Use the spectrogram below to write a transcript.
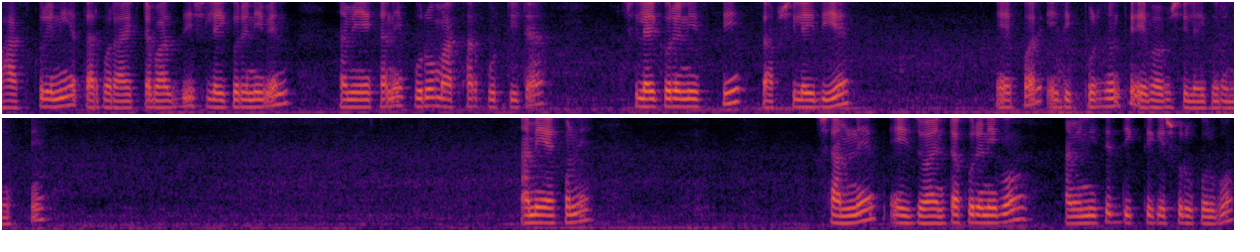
ভাঁজ করে নিয়ে তারপর আরেকটা ভাঁজ দিয়ে সেলাই করে নেবেন। আমি এখানে পুরো মাথার পট্টিটা সেলাই করে নিচ্ছি, চাপ সেলাই দিয়ে। এরপর এদিক পর্যন্ত এভাবে সেলাই করে নিচ্ছি। আমি এখানে সামনে এই জয়েন্টটা করে নিব। আমি নিচের দিক থেকে শুরু করব।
